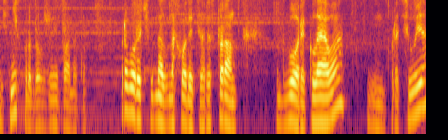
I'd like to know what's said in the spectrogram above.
І сніг продовжує падати. Праворуч від нас знаходиться ресторан Дворик Лева. Він працює.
